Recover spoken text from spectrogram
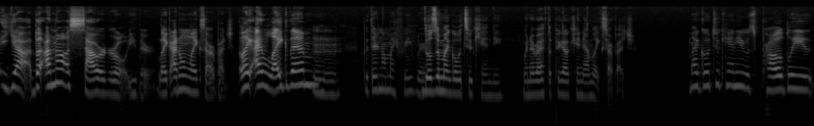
yeah, but I'm not a sour girl either. Like I don't like sour patch. Like I like them, hmm but they're not my favorite. Those are my go-to candy. Whenever I have to pick out candy, I'm like Sour Patch. my go-to candy was probably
